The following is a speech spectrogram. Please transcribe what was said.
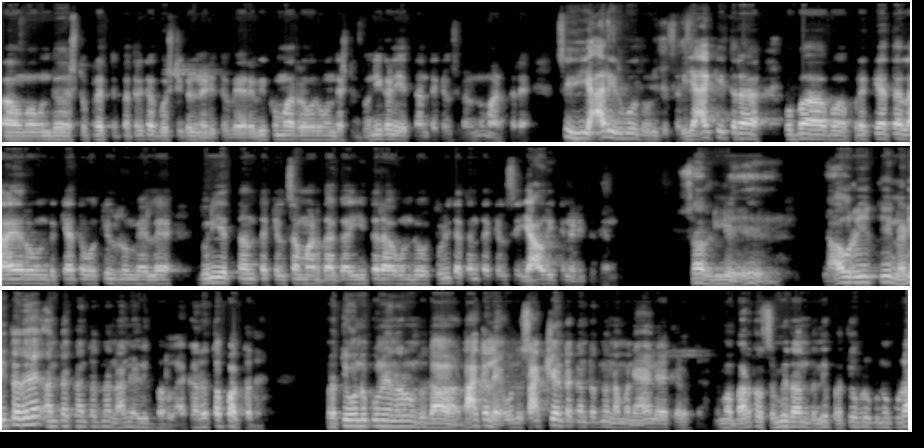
ಒಂದಷ್ಟು ಪ್ರತಿ, ಪತ್ರಿಕಾಗೋಷ್ಠಿಗಳು ನಡೀತವೆ. ರವಿಕುಮಾರ್ ಅವರು ಒಂದಷ್ಟು ಧ್ವನಿಗಳು ಎತ್ತಂತ ಕೆಲಸಗಳನ್ನು ಮಾಡ್ತಾರೆ. ಸೊ ಯಾರು ಇರ್ಬೋದು ಅಂತ ಸರ್? ಯಾಕೆ ಈ ತರ ಒಬ್ಬ ಪ್ರಖ್ಯಾತ ಲಾಯರ್, ಒಂದು ಖ್ಯಾತ ವಕೀಲರ ಮೇಲೆ ಧ್ವನಿ ಎತ್ತಂತ ಕೆಲಸ ಮಾಡಿದಾಗ ಈ ತರ ಒಂದು ತುಳಿತಕ್ಕಂತ ಕೆಲಸ ಯಾವ ರೀತಿ ನಡೀತದೆ ಅಂತ? ಸರ್, ಇಲ್ಲಿ ಯಾವ ರೀತಿ ನಡೀತದೆ ಅಂತಕ್ಕಂಥದ್ದನ್ನ ನಾನು ಹೇಳಿಕ್ ಬರಲ್ಲ. ಯಾಕಂದ್ರೆ ತಪ್ಪಾಗ್ತದೆ. ಪ್ರತಿಯೊಂದಕ್ಕೂ ಏನಾದ್ರು ಒಂದು ದಾ, ದಾಖಲೆ, ಒಂದು ಸಾಕ್ಷಿ ಅಂತಕ್ಕಂಥದ್ದನ್ನ ನಮ್ಮ ನ್ಯಾಯಾಲಯ ಕೇಳುತ್ತೆ. ನಮ್ಮ ಭಾರತ ಸಂವಿಧಾನದಲ್ಲಿ ಪ್ರತಿಯೊಬ್ಬರಿಗೂ ಕೂಡ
